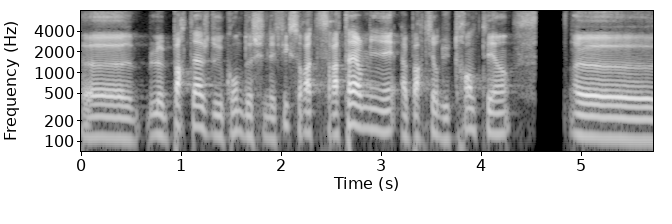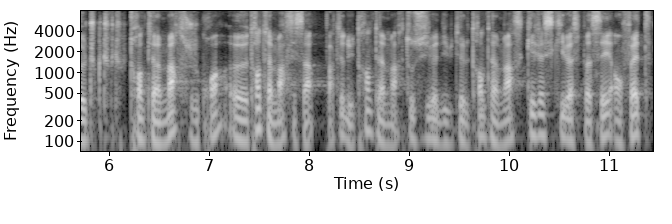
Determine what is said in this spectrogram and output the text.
le partage de comptes de chez Netflix sera, sera terminé à partir du 31 euh, 31 mars, je crois. Euh, 31 mars, c'est ça. À partir du 31 mars, tout ceci va débuter le 31 mars. Qu'est-ce qui va se passer En fait,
